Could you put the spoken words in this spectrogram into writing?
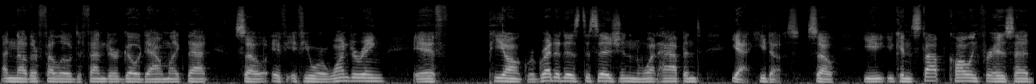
another fellow defender go down like that. So, if, if you were wondering if Pionk regretted his decision and what happened, yeah, he does. So, you, you can stop calling for his head.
